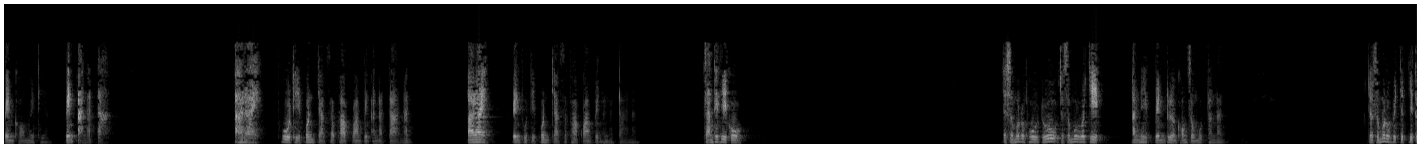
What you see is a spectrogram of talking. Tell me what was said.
เป็นของไม่เที่ยง เป็นอนัตตา อะไรผู้ที่พ้นจากสภาพความเป็นอนัตตานั้น อะไรเป็นผู้ที่พ้นจากสภาพความเป็นอนัตตานั้น สันทิฏฐิโก จะสมมติว่าผู้รู้จะสมมุติว่าจิต อันนี้เป็นเรื่องของสมมุติทั้งนั้น จะสมมติว่าเป็นจิต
